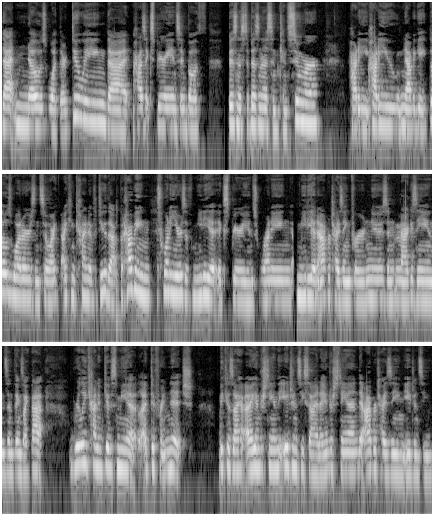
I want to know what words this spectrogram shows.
that knows what they're doing that has experience in both business to business and consumer how do you how do you navigate those waters? And so I, I can kind of do that. But having 20 years of media experience running media and advertising for news and magazines and things like that really kind of gives me a, a different niche because I, I understand the agency side. I understand the advertising agency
